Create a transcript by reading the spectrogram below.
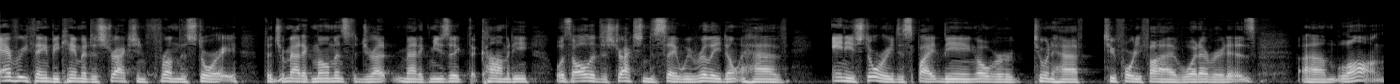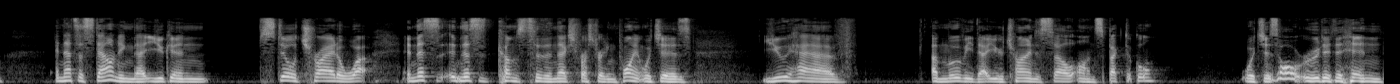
everything became a distraction from the story. The dramatic moments, the dramatic music, the comedy was all a distraction to say we really don't have any story despite being over two and a half, 245, whatever it is, um, long. And that's astounding that you can still try to wa- and this and this comes to the next frustrating point which is you have a movie that you're trying to sell on spectacle which is all rooted in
